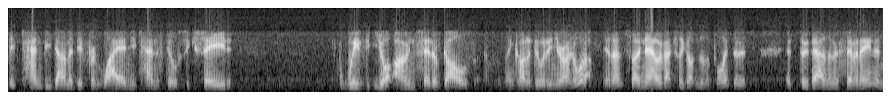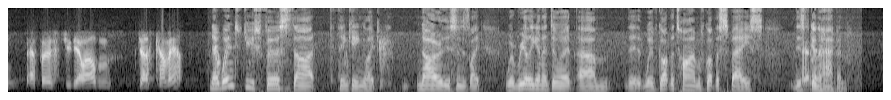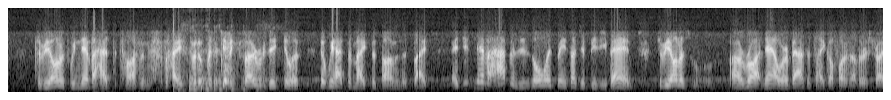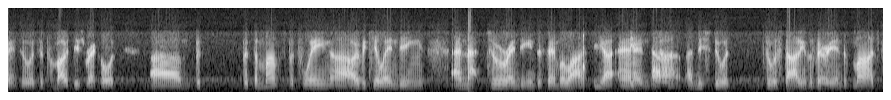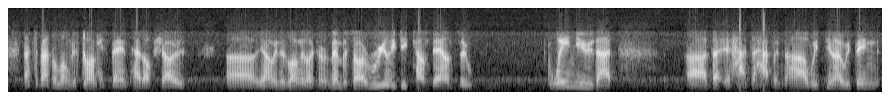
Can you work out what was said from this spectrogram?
it can be done a different way, and you can still succeed with your own set of goals and kind of do it in your own order. You know. So now we've actually gotten to the point that it's it's 2017, and our first studio album's just come out. Now, when did you first start thinking like, no, this is like we're really going to do it. Um, we've got the time, we've got the space. This yeah. is going to happen. To be honest, we never had the time and the space, but it was getting so ridiculous that we had to make the time and the space. It just never happens. It's always been such a busy band. To be honest, uh, right now we're about to take off on another Australian tour to promote this record, um, but but the month between uh, Overkill ending and that tour ending in December last year, and uh, and this tour starting at the very end of March. That's about the longest time this band's had off shows, uh, you know, in as long as I can remember. So it really did come down to we knew that uh, that it had to happen. Uh, we, you know, we'd been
